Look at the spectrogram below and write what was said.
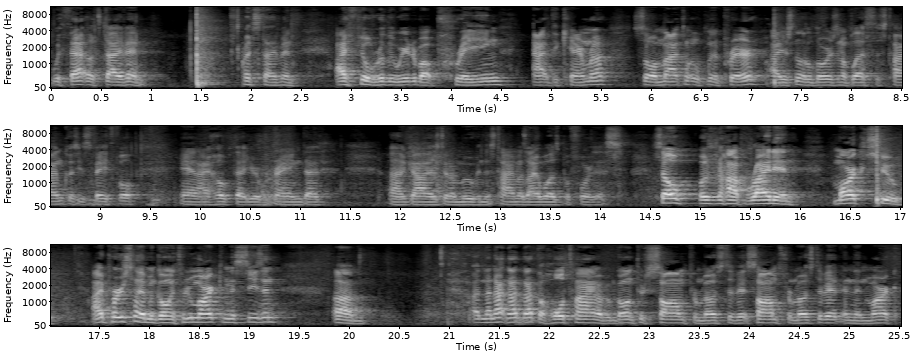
with that, let's dive in. Let's dive in. I feel really weird about praying at the camera, so I'm not to open the prayer. I just know the Lord's to bless this time because He's faithful, and I hope that you're praying that uh, God is going to move in this time as I was before this. So we're to hop right in. Mark 2. I personally have been going through Mark in this season. Um, not, not, not the whole time. I've been going through Psalm for most of it, Psalms for most of it, and then Mark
